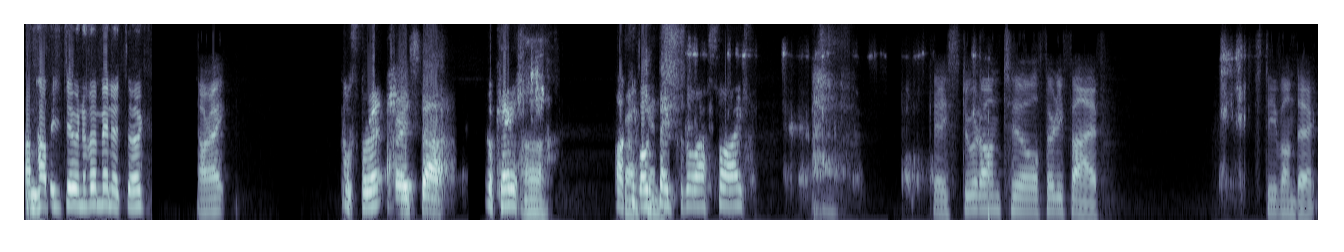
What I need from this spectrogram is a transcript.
I'm happy to do another minute, Doug. All right. Go for it. Great stuff. Okay. Oh, I'll keep on big for the last five. Okay, Stuart on till 35. Steve on deck.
